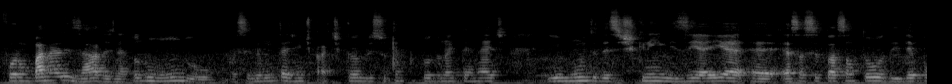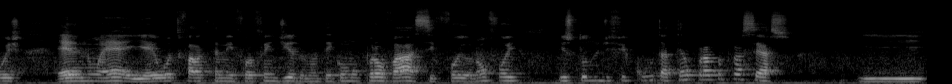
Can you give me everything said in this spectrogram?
foram banalizadas, né? Todo mundo, você vê muita gente praticando isso o tempo todo na internet e muito desses crimes e aí é, é, essa situação toda e depois é não é e aí o outro fala que também foi ofendido, não tem como provar se foi ou não foi. Isso tudo dificulta até o próprio processo e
